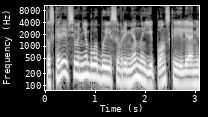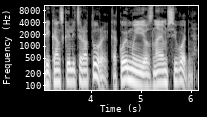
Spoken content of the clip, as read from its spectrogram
то, скорее всего, не было бы и современной японской или американской литературы, какой мы ее знаем сегодня.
